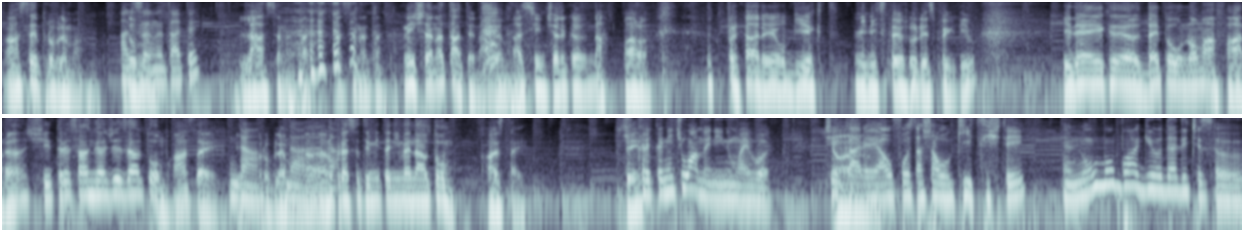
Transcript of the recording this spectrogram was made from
Asta e problema. Al Domnul. sănătate? La sănătate, la sănătate. Nici sănătate nu avem. Sincer că, da, prea are obiect ministerul respectiv. Ideea e că îl dai pe un om afară și trebuie să angajezi alt om. Asta e, da, e problema. Da, da, Dar da. nu vrea să trimită nimeni alt om. Asta e. Știi? Și cred că nici oamenii nu mai vor. Cei da. care au fost așa ochiți, știi? Nu mă bag eu, dar de ce să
